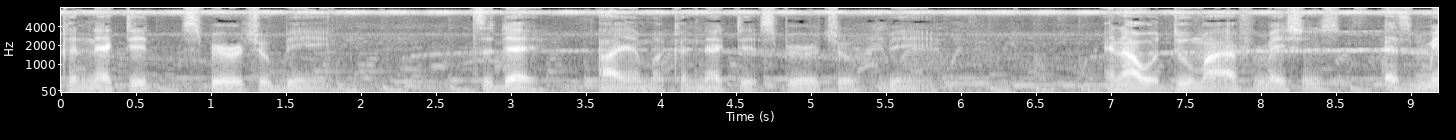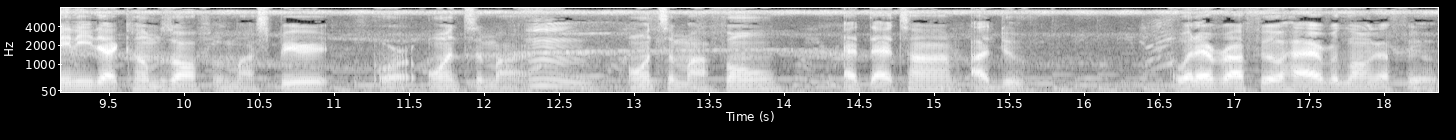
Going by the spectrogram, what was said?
connected spiritual being. Today, I am a connected spiritual being. And I will do my affirmations, as many that comes off of my spirit or onto my mm. onto my phone at that time, I do. Whatever I feel, however long I feel.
